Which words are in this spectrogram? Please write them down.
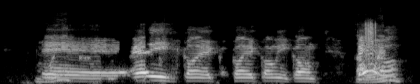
eh, ready con el, con el Comic Con. Pero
